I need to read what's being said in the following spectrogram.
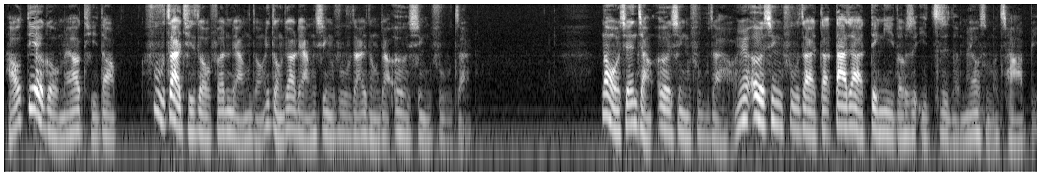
好，第二个我们要提到负债，其实有分两种，一种叫良性负债，一种叫恶性负债。那我先讲恶性负债好，因为恶性负债大大家的定义都是一致的，没有什么差别。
